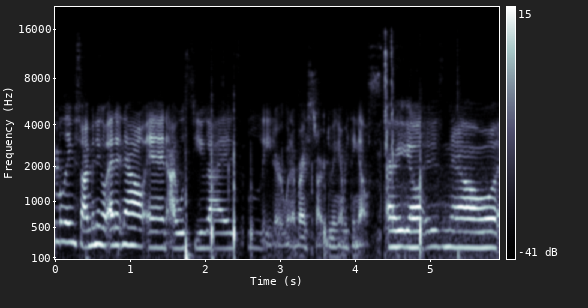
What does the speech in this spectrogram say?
rambling so I'm gonna go edit now and I will see you guys later whenever I start doing everything else. All right y'all it is now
